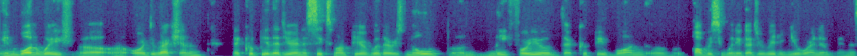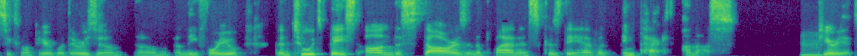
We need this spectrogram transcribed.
in one way uh, or direction. That could be that you're in a six month period where there is no uh, leaf for you. There could be one, uh, obviously, when you got your reading, you were in a, in a six month period where there is a, um, um, a leaf for you. Then, two, it's based on the stars and the planets because they have an impact on us, mm. period.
